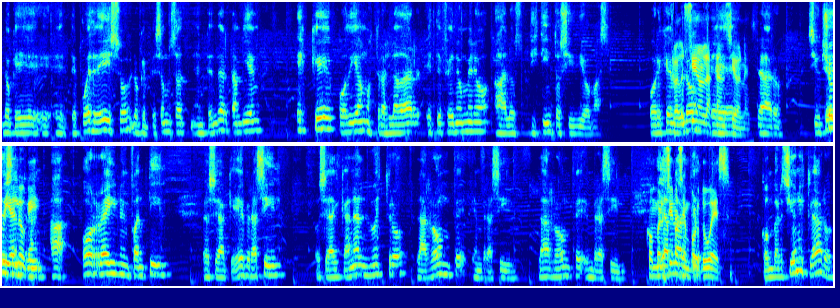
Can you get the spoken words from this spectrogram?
lo que eh, después de eso, lo que empezamos a entender también es que podíamos trasladar este fenómeno a los distintos idiomas. Por ejemplo, traducieron las eh, canciones. Claro. Si ustedes Yo vi algo que a O Reino Infantil, o sea, que es Brasil, o sea, el canal nuestro la rompe en Brasil, la rompe en Brasil. Con versiones en portugués. Con versiones, claro,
